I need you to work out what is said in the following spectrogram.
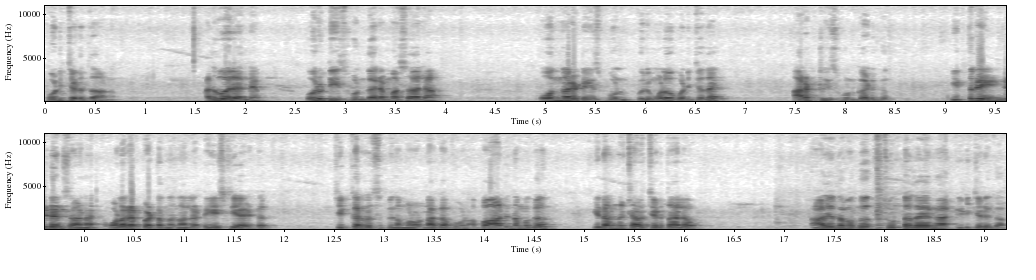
പൊടിച്ചെടുത്തതാണ്. അതുപോലെ തന്നെ ഒരു ടീസ്പൂൺ ഗരം മസാല ഒന്നര ടീസ്പൂൺ കുരുമുളക് പൊടിച്ചത് അര ടീസ്പൂൺ കടുക്. ഇത്രയും ഇൻഗ്രീഡിയൻസ് ആണ് വളരെ പെട്ടെന്ന് നല്ല ടേസ്റ്റി ആയിട്ട് ചിക്കൻ റെസിപ്പി നമ്മൾ ഉണ്ടാക്കാൻ പോകണം അപ്പോൾ ആദ്യം നമുക്ക് ഇതൊന്ന് ചതച്ചെടുത്താലോ? ആദ്യം നമുക്ക് ചുട്ട തേങ്ങ ഇടിച്ചെടുക്കാം.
